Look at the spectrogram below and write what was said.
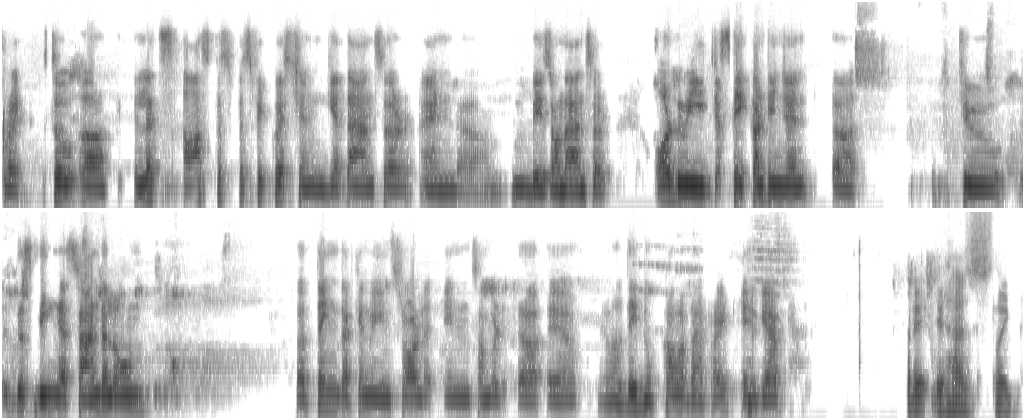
Right. So uh, let's ask a specific question, get the answer, and um, based on the answer, or do we just say contingent uh, to this being a standalone uh, thing that can be installed in somebody? Uh, uh, well, they do cover that, right? Air gap. But it, it has like s-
